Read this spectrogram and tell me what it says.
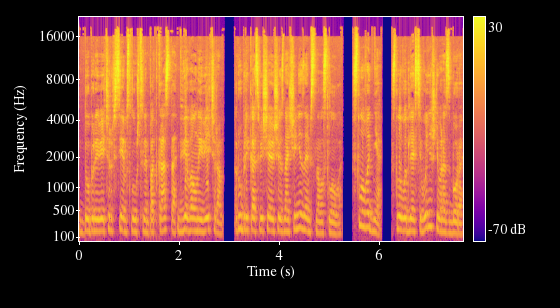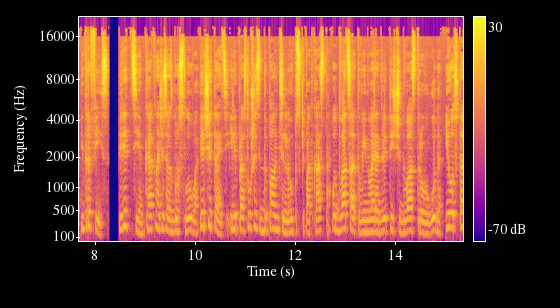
Добрый вечер всем слушателям подкаста «Две волны вечером». Рубрика, освещающая значение заместного слова. Слово дня. Слово для сегодняшнего разбора – интерфейс. Перед тем, как начать разбор слова, перечитайте или прослушайте дополнительные выпуски подкаста от 20 января 2022 года и от 2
